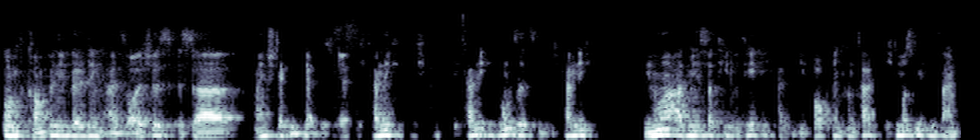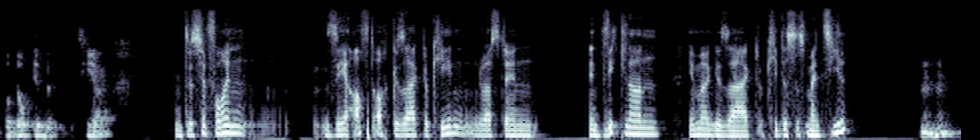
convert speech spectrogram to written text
Und Company Building als solches ist äh, mein Steckenpferd. Ich, ich, kann nicht, ich, ich kann nicht umsetzen. Ich kann nicht nur administrative Tätigkeiten. Ich brauche den Kontakt. Ich muss mich mit meinem Produkt identifizieren. Du hast ja vorhin sehr oft auch gesagt, okay, du hast den Entwicklern immer gesagt, okay, das ist mein Ziel. Mhm.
